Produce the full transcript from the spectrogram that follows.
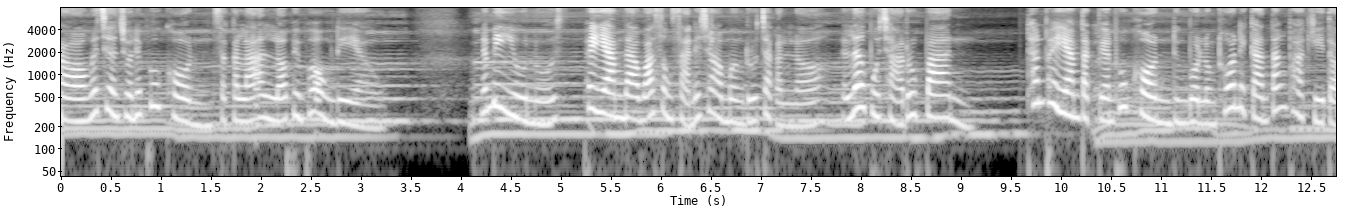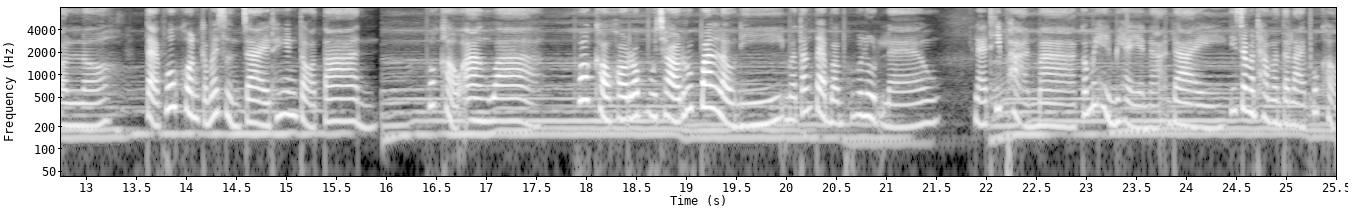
ร้องและเชิญชวนให้ผู้คนสักการะอัลลอฮ์เพียงพระองค์เดียวนบียูนุสพยายามดาวะส่งสารให้ชาวเมืองรู้จักอัลลอฮ์และเลิกบูชารูปปั้น ท่านพยายามตักเตือนผู้คนถึงบทลงโทษในการตั้งภาคีต่ออัลลอฮ์แต่ผู้คนกลับไม่สนใจทั้งยังต่อต้าน พวกเขาอ้างว่า พวกเขาเคารพบูชารูปปั้นเหล่านี้มาตั้งแต่บรรพบุรุษแล้ว และที่ผ่านมาก็ไม่เห็นมีหายนะใดที่จะมาทำอันตรายพวกเขา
